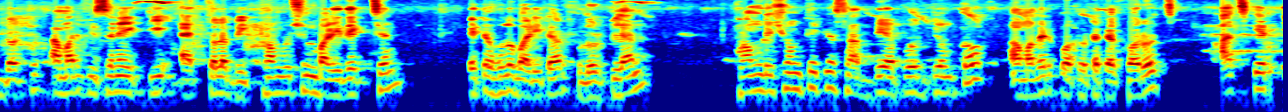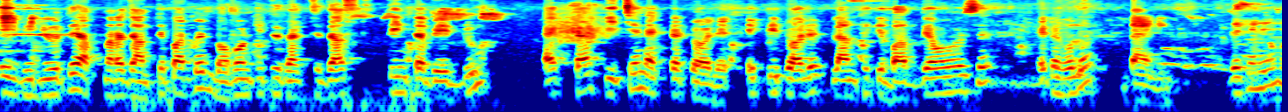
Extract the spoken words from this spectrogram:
দর্শক, আমার পিছনে একটি একতলা ব্রিক ফাউন্ডেশন বাড়ি দেখছেন। এটা হলো বাড়িটার ফ্লোর প্ল্যান ফাউন্ডেশন থেকে সাত দেওয়া পর্যন্ত আমাদের কত টাকা খরচ? আজকের এই ভিডিওতে আপনারা জানতে পারবেন, ভবনটিতে থাকছে জাস্ট তিনটা বেডরুম একটা কিচেন একটা টয়লেট একটি টয়লেট প্ল্যান থেকে বাদ দেওয়া হয়েছে। এটা হলো ডাইনিং দেখে নিন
